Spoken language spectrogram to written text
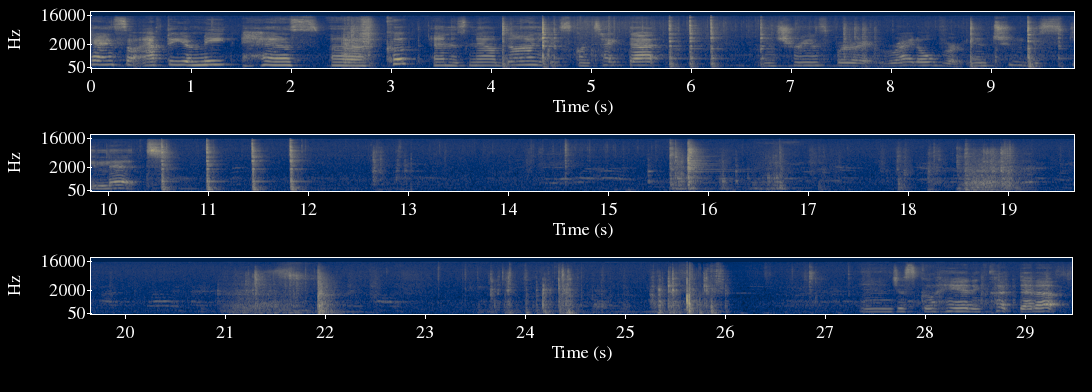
Okay, so after your meat has uh, cooked and is now done, you're just going to take that and transfer it right over into the skillet. And just go ahead and cut that up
